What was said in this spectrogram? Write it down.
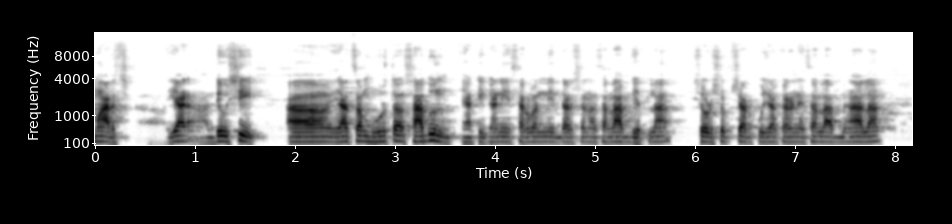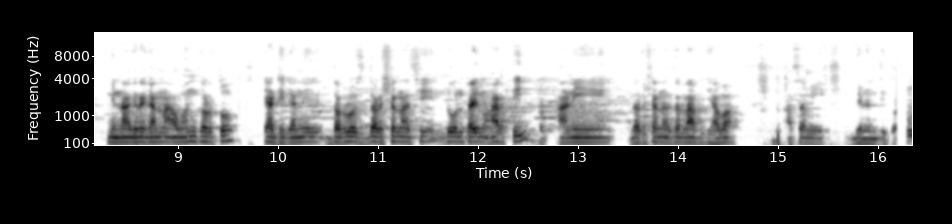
मार्च या दिवशी याचा मुहूर्त साधून या ठिकाणी सर्वांनी दर्शनाचा लाभ घेतला. षोडशोपचार पूजा करण्याचा लाभ मिळाला. मी नागरिकांना आवाहन करतो. या ठिकाणी दररोज दर्शनाची दोन टाईम आरती आणि दर्शनाचा लाभ घ्यावा असं मी विनंती करतो.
